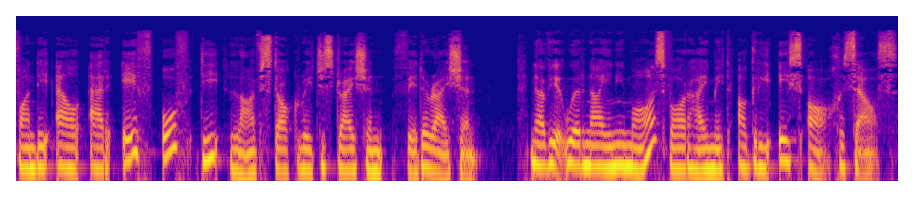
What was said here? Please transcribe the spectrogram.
van die LRF of die Livestock Registration Federation. Nou weer oor na Enie Maas waar hy met Agri SA gesels.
